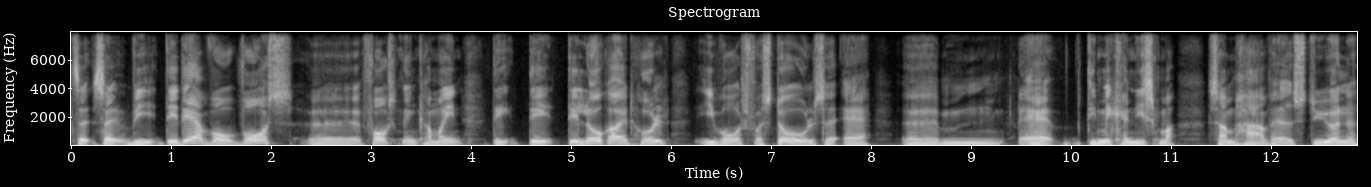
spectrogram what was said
Så, så vi, det er der, hvor vores øh, forskning kommer ind. Det, det, det lukker et hul i vores forståelse af, øh, af de mekanismer, som har været styrende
